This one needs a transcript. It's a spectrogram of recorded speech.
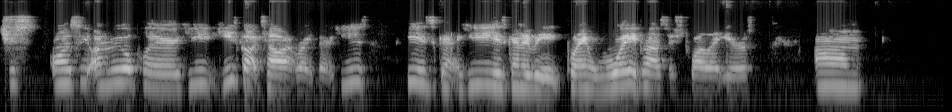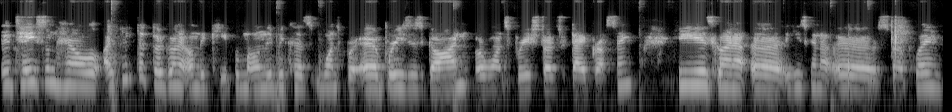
just honestly, unreal player. He he's got talent right there. He's he is gonna he is gonna be playing way past his twilight years. Um, and Taysom Hill, I think that they're gonna only keep him only because once uh, Brees is gone or once Brees starts digressing, he is gonna uh he's gonna uh start playing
